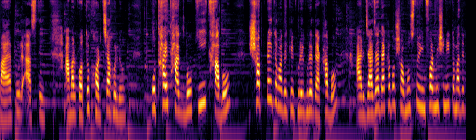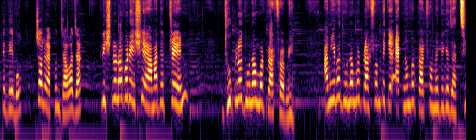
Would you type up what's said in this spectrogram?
মায়াপুর আসতে আমার কত খরচা হলো, কোথায় থাকব, কি খাব, সবটাই তোমাদেরকে ঘুরে ঘুরে দেখাবো। আর যা যা দেখাবো, সমস্ত ইনফরমেশনই তোমাদেরকে দেবো। চলো এখন যাওয়া যাক। কৃষ্ণনগরে এসে আমাদের ট্রেন ঢুকলো দু নম্বর প্ল্যাটফর্মে। আমি এবার দু নম্বর প্ল্যাটফর্ম থেকে এক নম্বর প্ল্যাটফর্মের দিকে যাচ্ছি।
